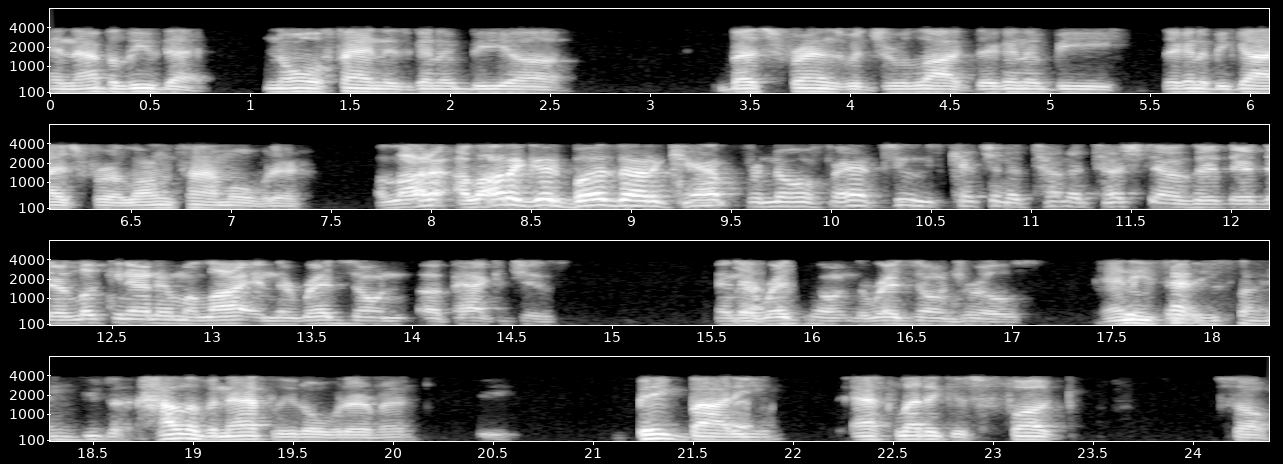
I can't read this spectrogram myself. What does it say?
and I believe that Noah Fant is gonna be uh best friends with Drew Lock. They're gonna be they're gonna be guys for a long time over there. A lot of a lot of good buzz out of camp for Noah Fant too. He's catching a ton of touchdowns. They're they're they're looking at him a lot in their red zone uh, packages and their Yeah. red zone the red zone drills. And he's Take he's, Sutton. he's a hell of an athlete over there, man. Big body, athletic as fuck. So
